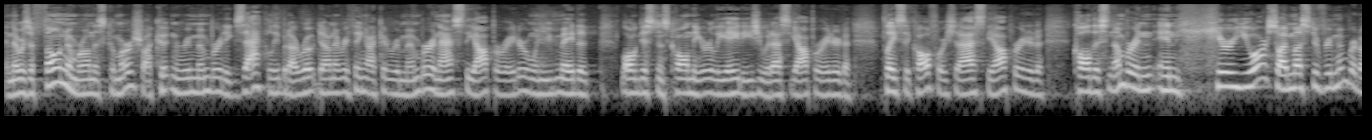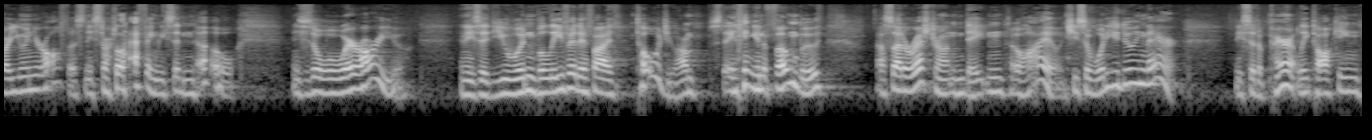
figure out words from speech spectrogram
and there was a phone number on this commercial. I couldn't remember it exactly, but I wrote down everything I could remember and asked the operator. When you made a long distance call in the early 80s, you would ask the operator to place a call for you. Should ask the operator to call this number, and, and here you are. So I must have remembered. Are you in your office? And he started laughing. And he said, No. And she said, Well, where are you? And he said, You wouldn't believe it if I told you. I'm standing in a phone booth outside a restaurant in Dayton, Ohio. And she said, What are you doing there? And he said, Apparently talking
